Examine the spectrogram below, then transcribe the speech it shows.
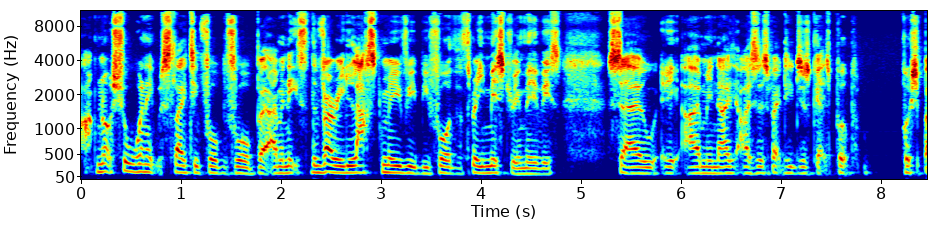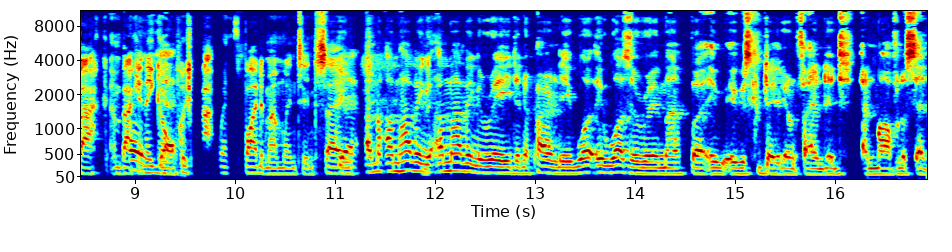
I'm not sure when it was slated for before, but I mean, it's the very last movie before the three mystery movies. So it, I mean, I, I suspect it just gets put pushed back and back, Oh, and it got pushed back when Spider Man went in. So Yeah, I'm, I'm having I'm having a read, and apparently it wa- it was a rumor, but it, it was completely unfounded. And Marvel has said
